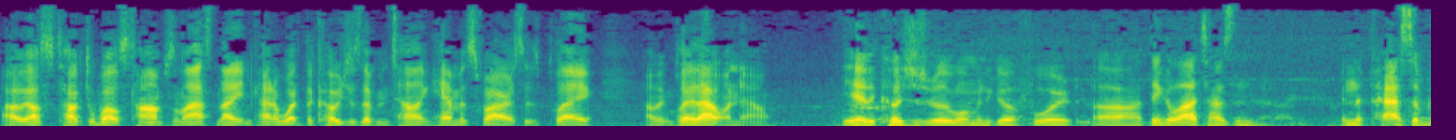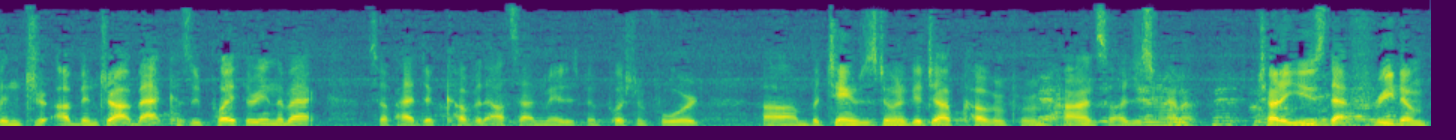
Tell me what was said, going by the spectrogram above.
Uh, we also talked to Wells Thompson last night and kind of what the coaches have been telling him as far as his play. And we can play that one now. Yeah, the coaches really want me to go forward. Uh, I think a lot of times in in the past I've been I've been dropped back because we play three in the back, so I've had to cover the outside mid who's been pushing forward. Um, but James is doing a good job covering from behind, so I just kind of try to use that freedom.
